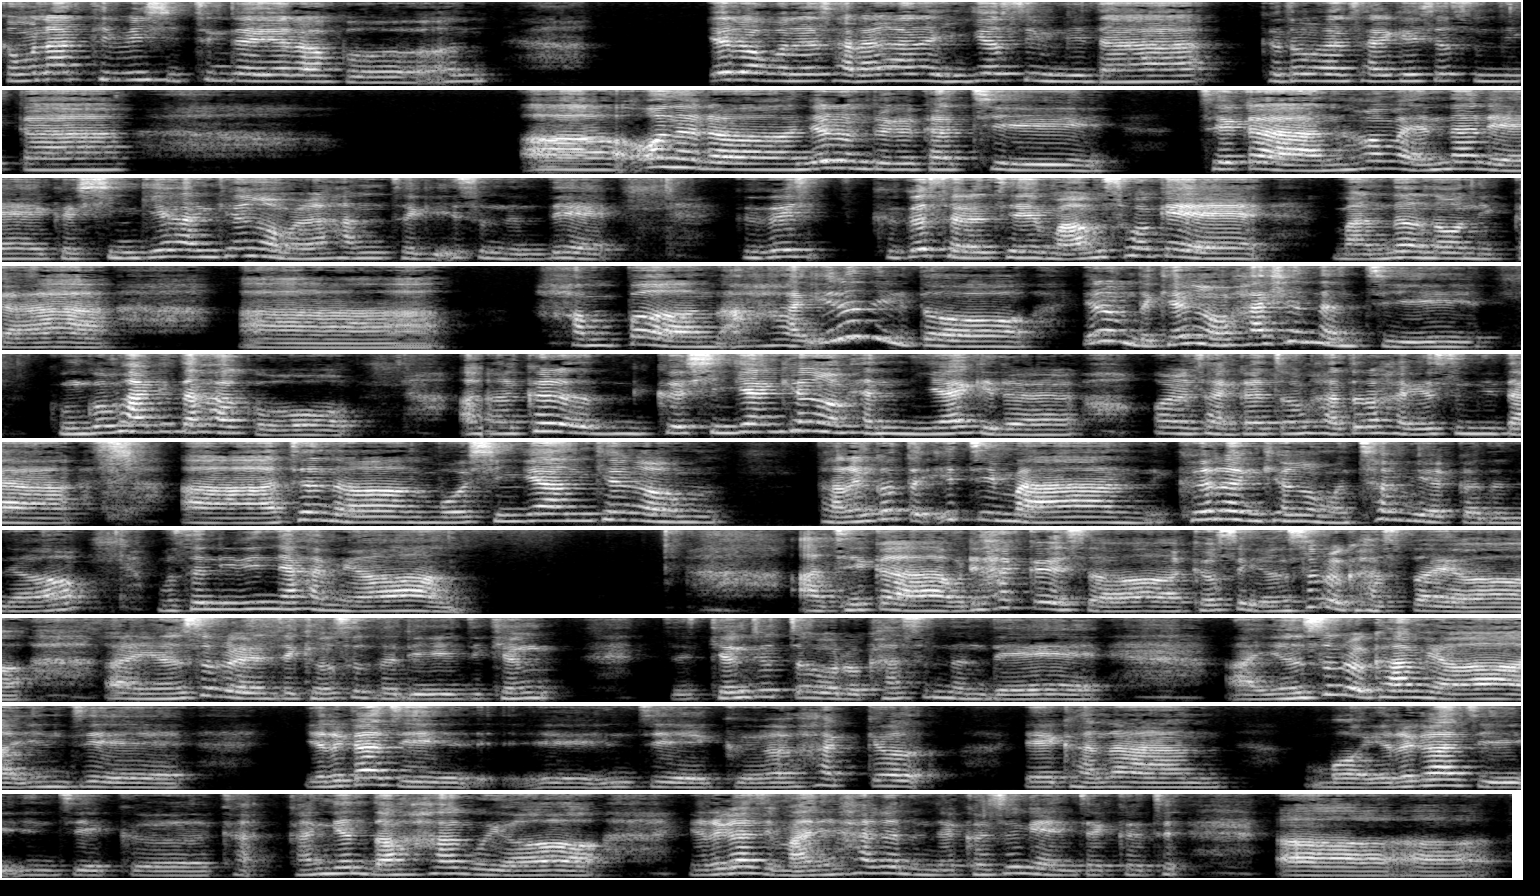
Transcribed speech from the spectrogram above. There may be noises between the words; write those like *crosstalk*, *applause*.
거문아TV 시청자 여러분, 여러분을 사랑하는 이교수입니다. 그동안 잘 계셨습니까? 어, 오늘은 여러분들과 같이 제가 너무 옛날에 그 신기한 경험을 한 적이 있었는데, 그것, 그것을 제 마음속에 만들어 놓으니까, 아, 한번, 아, 이런 일도 여러분들 경험하셨는지 궁금하기도 하고, 아, 그런, 그 신기한 경험한 이야기를 오늘 잠깐 좀 하도록 하겠습니다. 아, 저는 뭐 신기한 경험, 다른 것도 있지만 그런 경험은 처음이었거든요. 무슨 일이냐 하면, 아, 제가 우리 학교에서 교수 연수를 갔어요. 아, 연수를 이제 교수들이 이제 경, 경주 쪽으로 갔었는데, 아, 연수를 가면 이제 여러 가지 이제 그 학교에 관한 뭐 여러 가지 이제 그 강연도 하고요. 여러 가지 많이 하거든요. 그 중에 이제 그, 어,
